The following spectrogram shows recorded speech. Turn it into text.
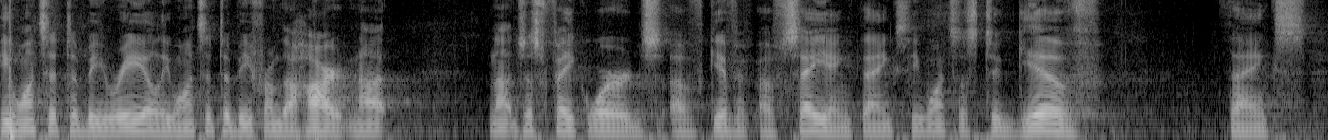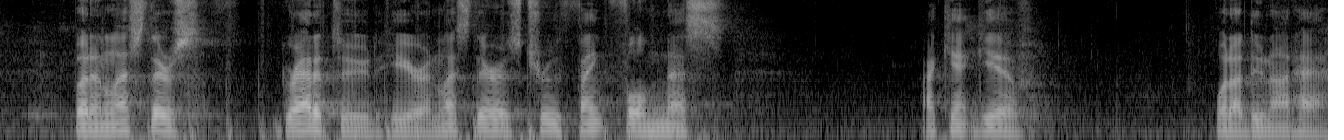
He wants it to be real. He wants it to be from the heart, not, not just fake words of, give, of saying thanks. He wants us to give thanks. But unless there's gratitude here, unless there is true thankfulness, I can't give what I do not have.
